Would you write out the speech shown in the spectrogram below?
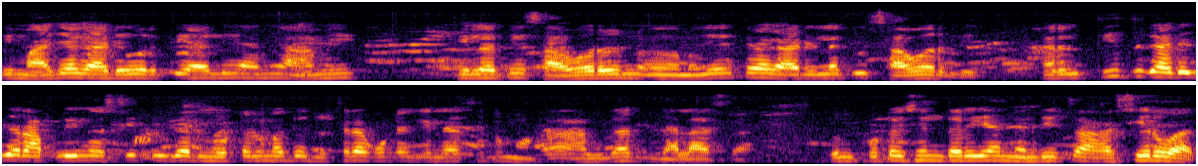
ती माझ्या गाडीवरती आली आणि आम्ही तिला ते सावरून म्हणजे त्या गाडीला ती सावरली. कारण तीच गाडी जर आपली नसती ती जर न्यूट्रलमध्ये दुसऱ्या कुठे गेली असती तर मोठा अपघात झाला असता. पण कुठेशीन तरी या नंदीचा आशीर्वाद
